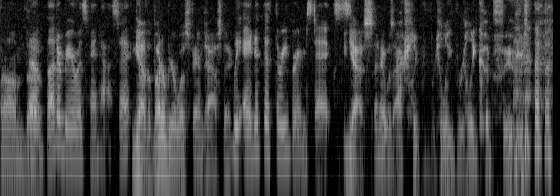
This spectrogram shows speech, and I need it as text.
Um, The, the butterbeer was fantastic. yeah, the butterbeer was fantastic. We ate at the Three Broomsticks. Yes, and it was actually really, really good food.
